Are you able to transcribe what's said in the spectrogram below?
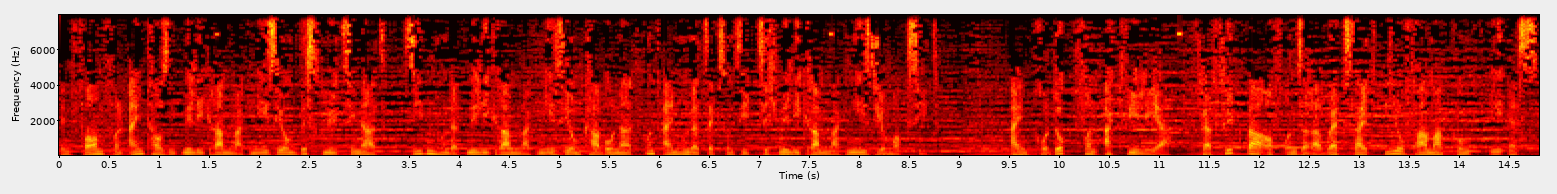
in Form von 1000 mg Magnesium bis Glycinat, 700 mg Magnesiumcarbonat und 176 mg Magnesiumoxid. Ein Produkt von Aquilea, verfügbar auf unserer Website biopharma.es.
